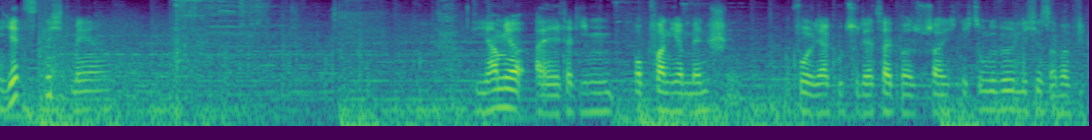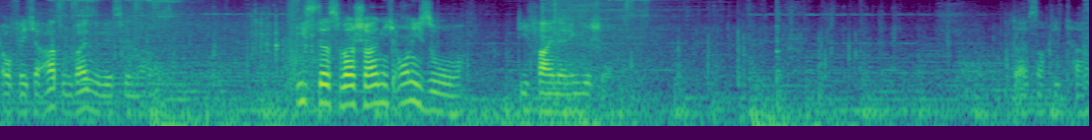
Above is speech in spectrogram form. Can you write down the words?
Jetzt nicht mehr. Die haben ja, Alter, die opfern hier Menschen. Obwohl, ja gut, zu der Zeit wahrscheinlich nichts Ungewöhnliches, aber auf welche Art und Weise wir es hier machen. Ist das wahrscheinlich auch nicht so die feine englische. Da ist noch die Tafel.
